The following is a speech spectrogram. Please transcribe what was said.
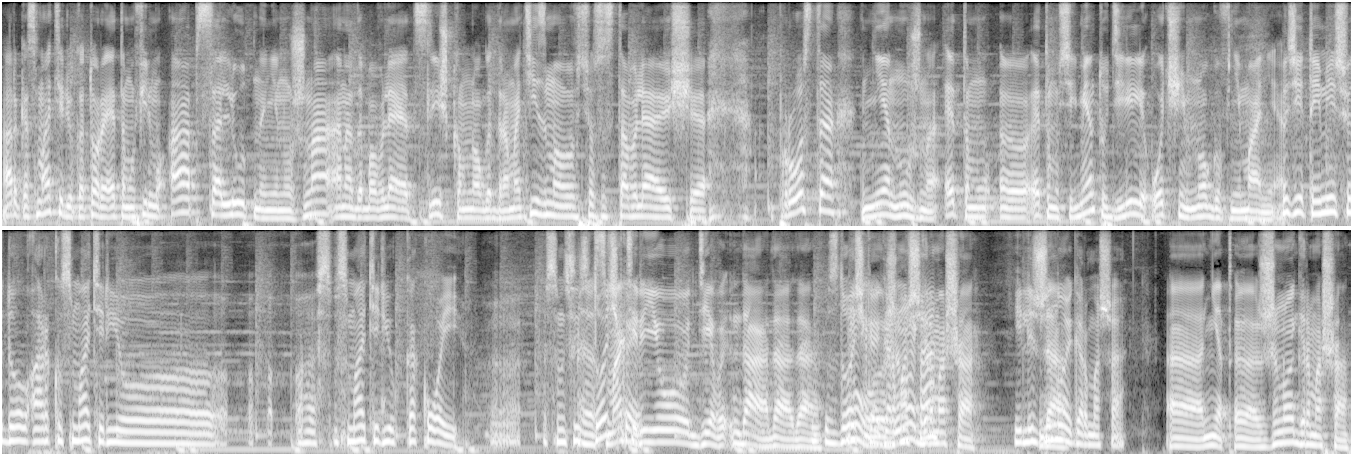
Арка с матерью, которая этому фильму абсолютно не нужна, она добавляет слишком много драматизма во все составляющее. Просто не нужно этому э, этому сегменту уделили очень много внимания. Подожди, ты имеешь в виду арку с матерью... Э, с, с матерью какой? Э, в смысле, с дочкой? С матерью девы... Да, да, да. С дочкой ну, Гармаша? Гармаша. Или с женой да. Гармаша? А, нет, с женой Гармаша,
